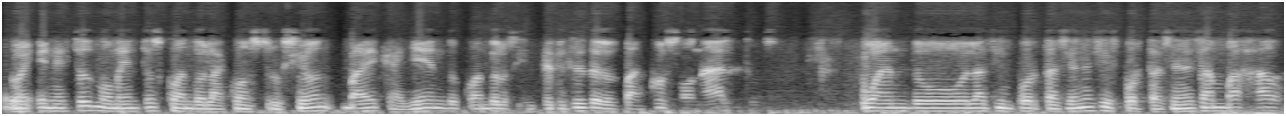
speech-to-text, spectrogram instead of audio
En estos momentos, cuando la construcción va decayendo, cuando los intereses de los bancos son altos, cuando las importaciones y exportaciones han bajado,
